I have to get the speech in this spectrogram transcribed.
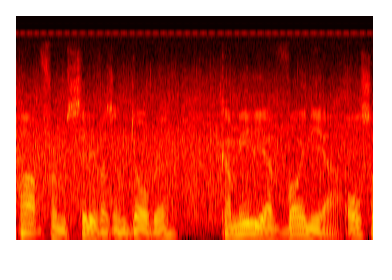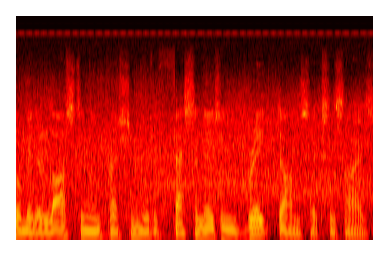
Apart from Silivas and Dobra, Camelia Voinia also made a lasting impression with a fascinating breakdance exercise.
